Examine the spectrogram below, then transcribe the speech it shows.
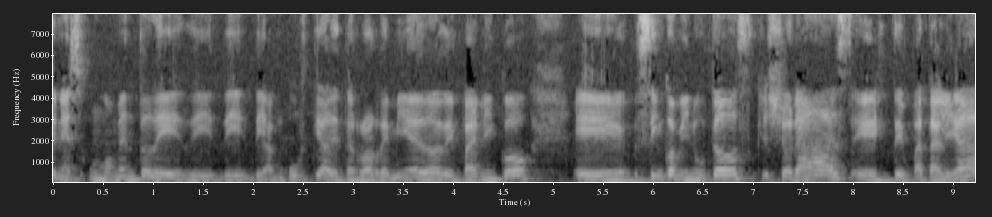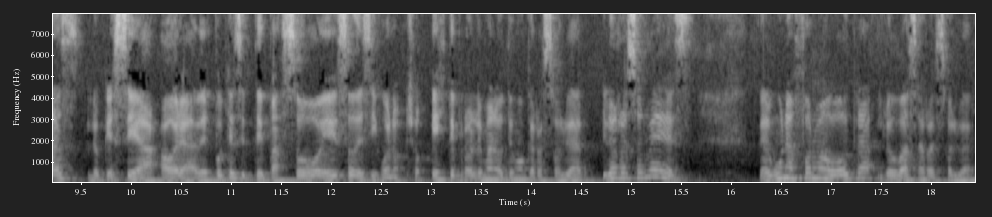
tenés un momento de, angustia, de terror, de miedo, de pánico, eh, cinco minutos que llorás, este, pataleás, lo que sea. Ahora, después que te pasó eso, decís, bueno, yo este problema lo tengo que resolver y lo resolves. De alguna forma u otra lo vas a resolver.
